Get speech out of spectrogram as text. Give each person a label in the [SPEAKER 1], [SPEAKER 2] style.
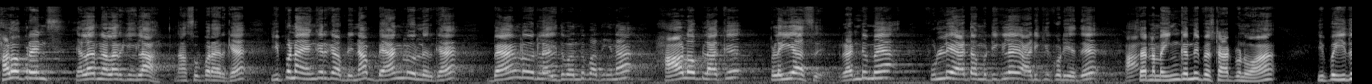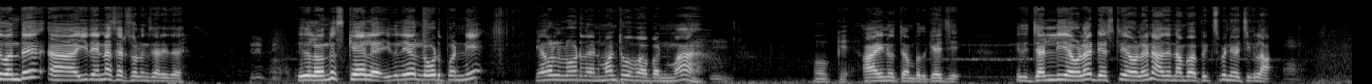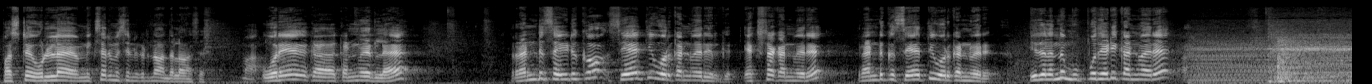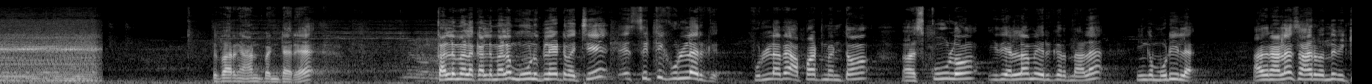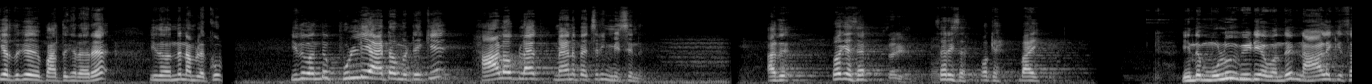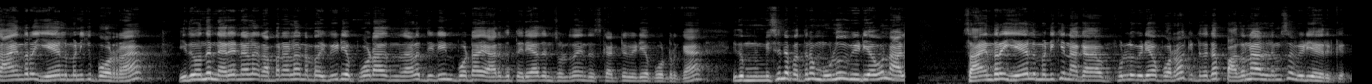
[SPEAKER 1] Hello friends எல்லோரும் நல்லா இருக்கீங்களா? நான் சூப்பராக இருக்கேன். இப்போ நான் எங்கே இருக்கேன் அப்படின்னா பெங்களூரில் இருக்கேன். பெங்களூரில் இது வந்து பார்த்தீங்கன்னா ஹாலோ பிளாக்கு பிளையாஸு ரெண்டுமே ஃபுல்லி ஆட்டோமேட்டிக்கில் அடிக்கக்கூடியது. சார் நம்ம இங்கேருந்து இப்போ ஸ்டார்ட் பண்ணுவோம். இப்போ இது வந்து இது என்ன சார் சொல்லுங்கள் சார் இது. இதில் வந்து ஸ்கேலு இதுலேயே லோடு பண்ணி எவ்வளோ லோடு வேணுமான்ட்டு பண்ணுமா? ஓகே ஐநூற்றி ஐம்பது கேஜி இது ஜல்லி எவ்வளோ டெஸ்ட் எவ்வளோன்னு அதை நம்ம ஃபிக்ஸ் பண்ணி வச்சுக்கலாம். ஃபஸ்ட்டு உள்ள மிக்சர் மிஷினுக்கிட்ட தான் வந்துடலாம் சார் ஒரே க கன்வேரில் ரெண்டு சைடுக்கும் சேர்த்து ஒரு கன்வேர் இருக்குது எக்ஸ்ட்ரா கன்வேரு ரெண்டுக்கும் சேர்த்து ஒரு கன்வேரு இதுலேருந்து முப்பது அடி கன்வேரு இது பாருங்கள் ஆன் பண்ணிட்டாரு. கல் மேலே கல் மேலே மூணு பிளேட் வச்சு சிட்டிக்குள்ளே இருக்குது ஃபுல்லாகவே அப்பார்ட்மெண்ட்டும் ஸ்கூலும் இது எல்லாமே இருக்கிறதுனால இங்கே முடியல. அதனால் சார் வந்து விற்கிறதுக்கு பார்த்துக்கிறாரு இது வந்து நம்மளை கூப் இது வந்து புள்ளி automatic hollow block manufacturing machine அது. ஓகே சார்
[SPEAKER 2] சரி
[SPEAKER 1] சரி சார் ஓகே பாய் இந்த முழு வீடியோ வந்து நாளைக்கு சாயந்தரம் ஏழு மணிக்கு போடுறேன். இது வந்து நிறைய நாள் ரொம்ப நாளாக நம்ம வீடியோ போடாததுனால திடீர்னு போட்டால் யாருக்கும் தெரியாதுன்னு சொல்லி தான் இந்த ஸ்கட்டு வீடியோ போட்டிருக்கேன். இது மிஷினை பற்றின முழு வீடியோவும் நாளை சாயந்தரம் ஏழு மணிக்கு நான் ஃபுல் வீடியோ போடுறோம். கிட்டத்தட்ட பதினாலு நிமிஷம் வீடியோ இருக்குது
